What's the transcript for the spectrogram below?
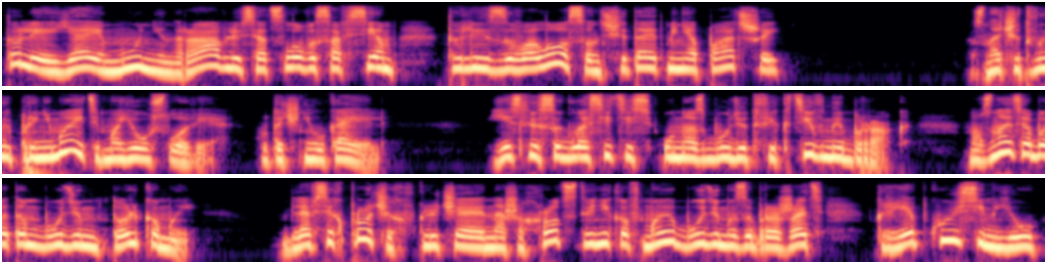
То ли я ему не нравлюсь от слова совсем, то ли из-за волос он считает меня падшей. «Значит, вы принимаете мое условие?» — уточнил Каэль. «Если согласитесь, у нас будет фиктивный брак, но знать об этом будем только мы. Для всех прочих, включая наших родственников, мы будем изображать крепкую семью.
